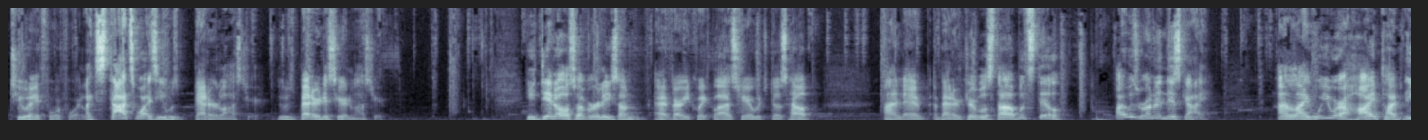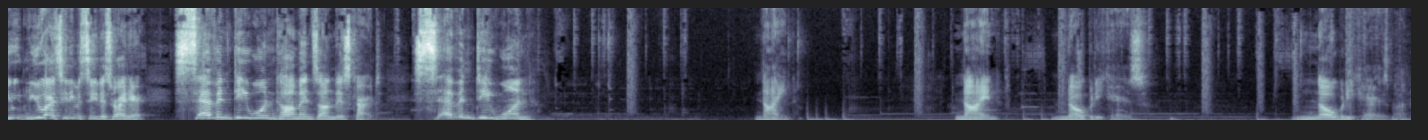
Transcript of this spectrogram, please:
2844. Like stats wise, he was better last year. He was better this year than last year. He did also have a release on uh, very quick last year, which does help, and a better dribble style. But still, I was running this guy, and like we were a hype type. You, you guys can even see this right here. 71 comments on this card. 71. Nine. Nine. Nobody cares. Nobody cares, man.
